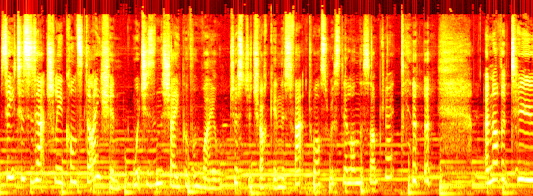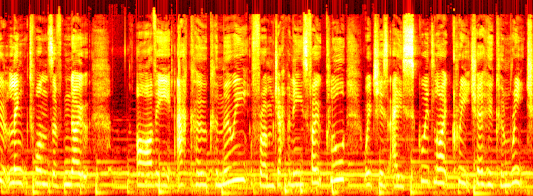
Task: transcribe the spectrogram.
Cetus is actually a constellation, which is in the shape of a whale, just to chuck in this fact whilst we're still on the subject. Another two linked ones of note are the Ako Kamui from Japanese folklore, which is a squid like creature who can reach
